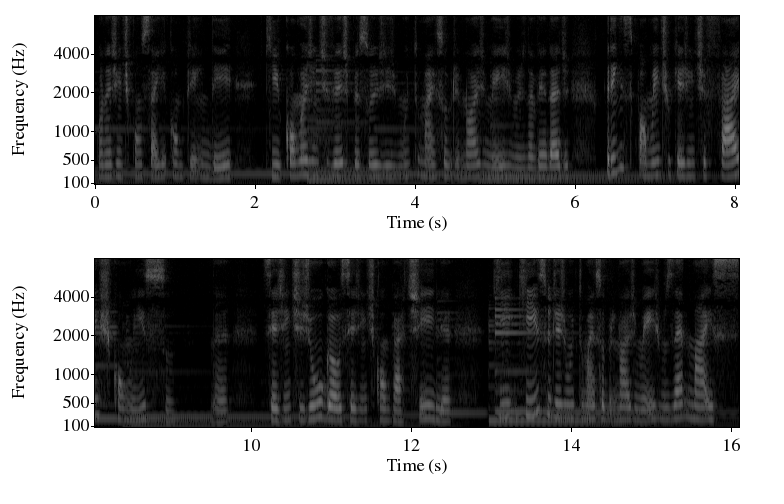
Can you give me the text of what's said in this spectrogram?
quando a gente consegue compreender que como a gente vê as pessoas diz muito mais sobre nós mesmos, na verdade, principalmente o que a gente faz com isso, né? Se a gente julga ou se a gente compartilha, que, que isso diz muito mais sobre nós mesmos, é mais.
